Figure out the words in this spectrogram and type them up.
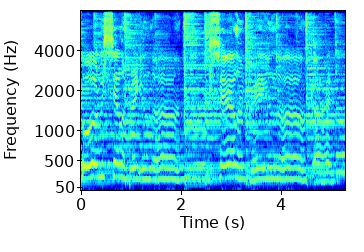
Lord, we celebrate your love. We celebrate your love, God.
